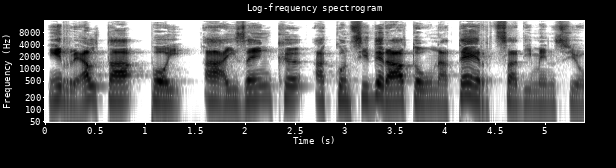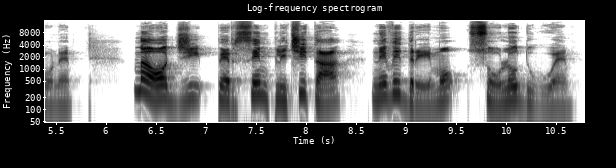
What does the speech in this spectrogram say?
In realtà poi Eysenck ha considerato una terza dimensione, ma oggi per semplicità ne vedremo solo due.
